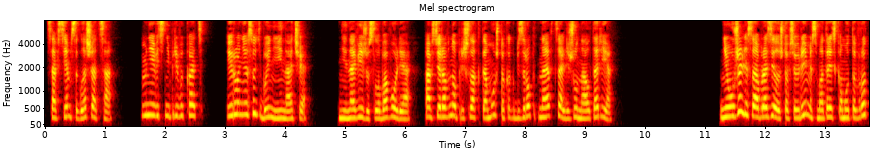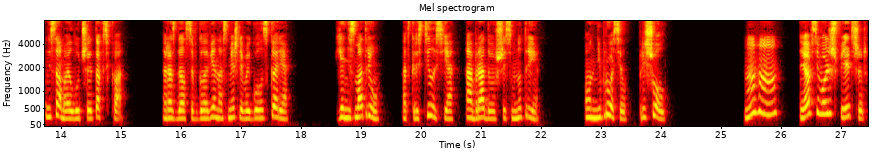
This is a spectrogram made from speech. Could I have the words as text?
совсем соглашаться. Мне ведь не привыкать. Ирония судьбы не иначе. Ненавижу слабоволие, а все равно пришла к тому, что как безропотная овца лежу на алтаре. Неужели сообразила, что все время смотреть кому-то в рот не самая лучшая тактика? Раздался в голове насмешливый голос Гарри. «Я не смотрю», — открестилась я, обрадовавшись внутри. Он не бросил, пришел. «Угу, я всего лишь фельдшер.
